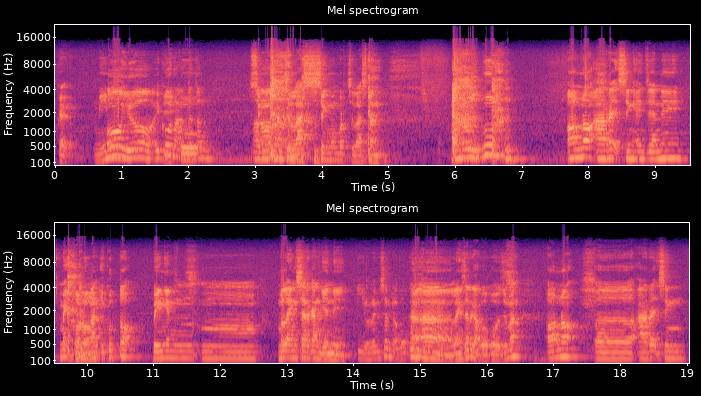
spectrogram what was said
Kayak mimi Oh iya, iku anak angkatan sing memperjelas sing memperjelas. Dan menurutku ono arek sing encene mek golongan ikut tok pengen mm, melengsarkan gini Iya, lengser gak apa-apa. lengser gak apa-apa. Cuman ono eh, arek sing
